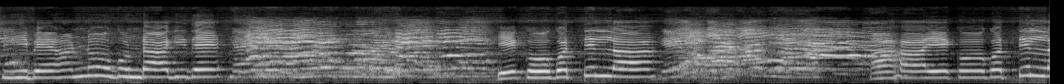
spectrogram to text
ಸೀಬೆ ಹಣ್ಣು ಗುಂಡಾಗಿದೆ. ಏಕೋ ಗೊತ್ತಿಲ್ಲ. ಆಹಾ, ಏಕೋ ಗೊತ್ತಿಲ್ಲ.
